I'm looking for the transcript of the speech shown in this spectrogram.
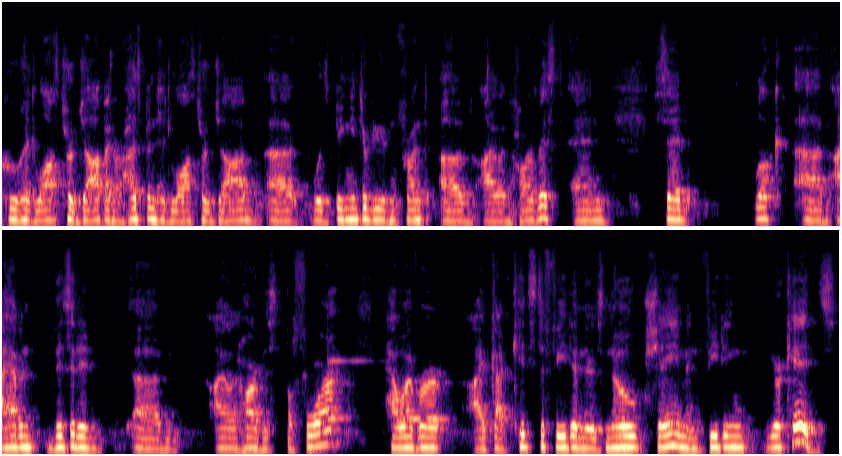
who had lost her job and her husband had lost her job uh, was being interviewed in front of Island Harvest and said, "Look, um, I haven't visited um, Island Harvest before. However, I've got kids to feed, and there's no shame in feeding your kids."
